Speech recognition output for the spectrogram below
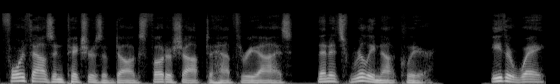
4,000 pictures of dogs photoshopped to have three eyes, then it's really not clear. Either way,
